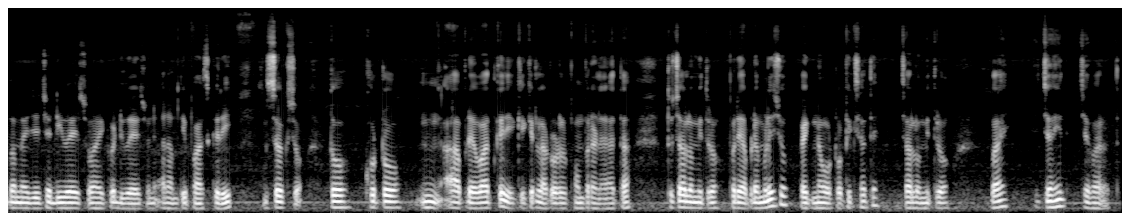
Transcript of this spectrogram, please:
તમે જે છે ડીવાયએસઓ, હાઈકોર્ટ ડીવાયએસઓને આરામથી પાસ કરી શકશો. તો ખોટો આપણે વાત કરીએ કે કેટલા ટોટલ ફોર્મ ભરેલા હતા. તો ચાલો મિત્રો, ફરી આપણે મળીશું કંઈક નવો ટોપિક સાથે. ચાલો મિત્રો બાય જય હિન્દ, જય ભારત.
